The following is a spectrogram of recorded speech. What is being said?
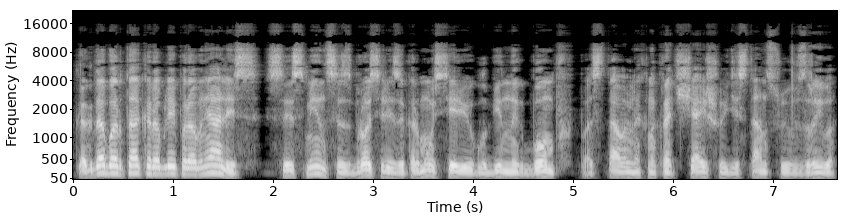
Когда борта кораблей поравнялись, с эсминца сбросили за корму серию глубинных бомб, поставленных на кратчайшую дистанцию взрыва.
